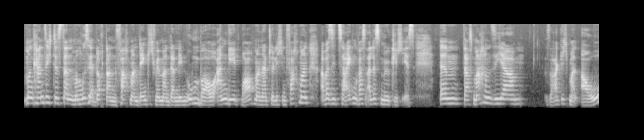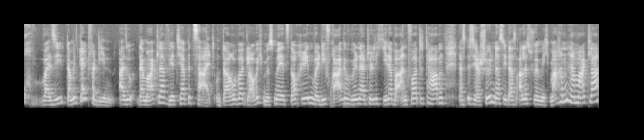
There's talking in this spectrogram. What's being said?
man kann sich das dann, man muss ja doch dann einen Fachmann, denke ich, wenn man dann den Umbau angeht, braucht man natürlich einen Fachmann, aber sie zeigen, was alles möglich ist. Ähm, das machen sie ja sage ich mal auch, weil sie damit Geld verdienen. Also der Makler wird ja bezahlt. Und darüber, glaube ich, müssen wir jetzt doch reden, weil die Frage will natürlich jeder beantwortet haben. Das ist ja schön, dass Sie das alles für mich machen, Herr Makler.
